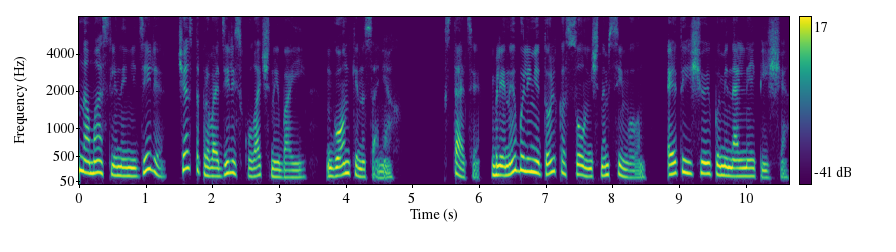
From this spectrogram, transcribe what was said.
на масляной неделе часто проводились кулачные бои, гонки на санях. Кстати, блины были не только солнечным символом, это еще и поминальная пища.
